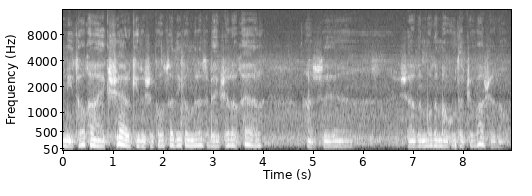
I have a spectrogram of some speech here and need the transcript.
מתוך ההקשר, כאילו שכל צדיק אומר את זה בהקשר אחר, אז אה, אפשר ללמוד על מהות התשובה שלו.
